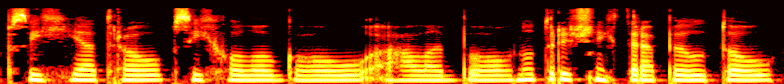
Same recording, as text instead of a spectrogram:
psychiatrov, psychológov alebo nutričných terapeutov.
